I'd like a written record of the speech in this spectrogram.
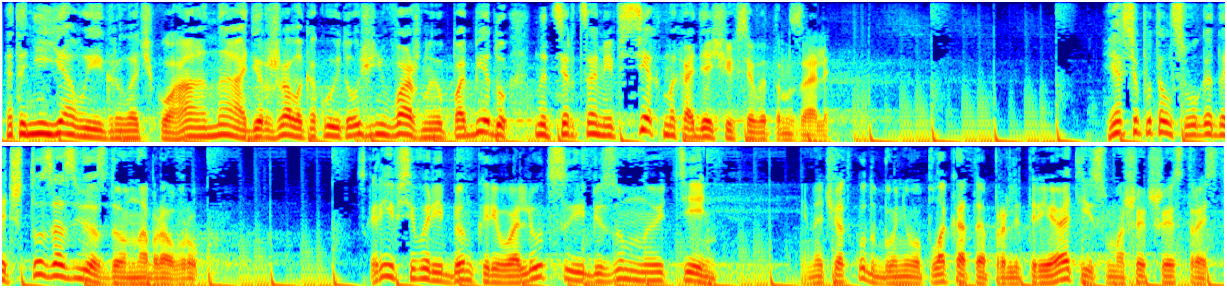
Это не я выиграл очко, а она одержала какую-то очень важную победу над сердцами всех находящихся в этом зале. Я все пытался угадать, что за звезды он набрал в руку. Скорее всего, ребенка революции и безумную тень. Иначе откуда бы у него плакаты о пролетариате и сумасшедшая страсть?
